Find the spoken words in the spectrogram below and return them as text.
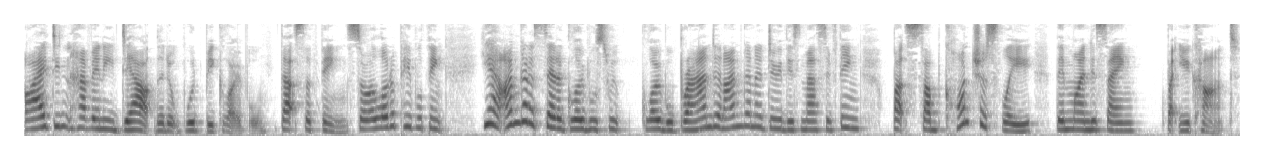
I didn't have any doubt that it would be global. That's the thing. So a lot of people think, yeah, I'm going to set a global global brand and I'm going to do this massive thing, but subconsciously their mind is saying, but you can't.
